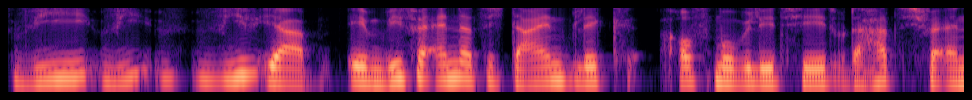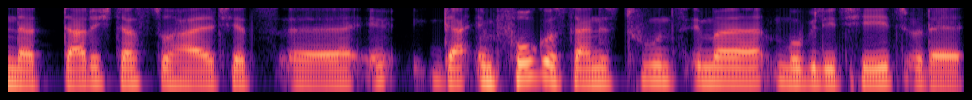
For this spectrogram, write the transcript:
wie, wie, wie, ja, eben, wie verändert sich dein Blick auf Mobilität oder hat sich verändert, dadurch, dass du halt jetzt äh, im Fokus deines Tuns immer Mobilität oder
